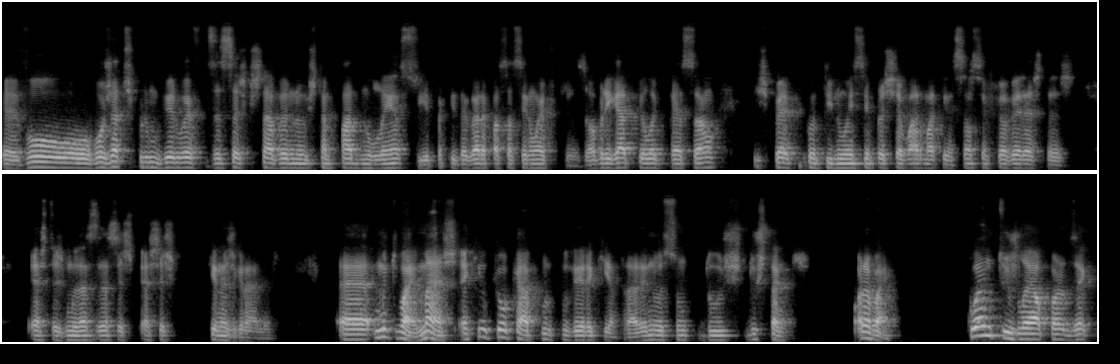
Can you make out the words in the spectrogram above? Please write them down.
eh, vou, vou já despromover o F-16 que estava no, estampado no lenço e a partir de agora passa a ser um F-15. Obrigado pela correção e espero que continuem sempre a chamar-me a atenção sempre que houver estas, estas mudanças, estas, pequenas gralhas. Uh, muito bem, mas aquilo que eu acabo por poder aqui entrar é no assunto dos, dos tanques. Ora bem, quantos Leopards é que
